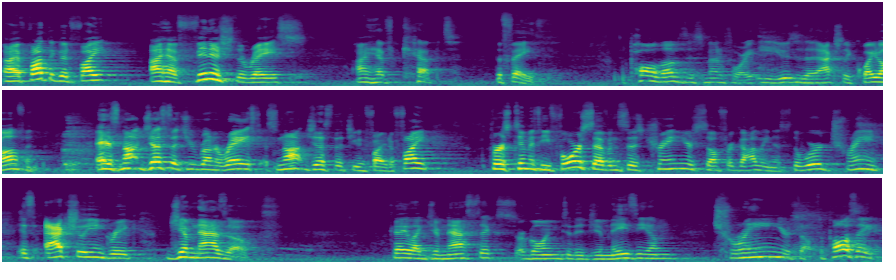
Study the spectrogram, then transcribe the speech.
I have fought the good fight, I have finished the race, I have kept the faith. So Paul loves this metaphor. He uses it actually quite often. And it's not just that you run a race, it's not just that you fight a fight. 1 Timothy 4 7 says, train yourself for godliness. The word train is actually in Greek gymnazo. Okay, like gymnastics or going to the gymnasium. Train yourself. So Paul's saying,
